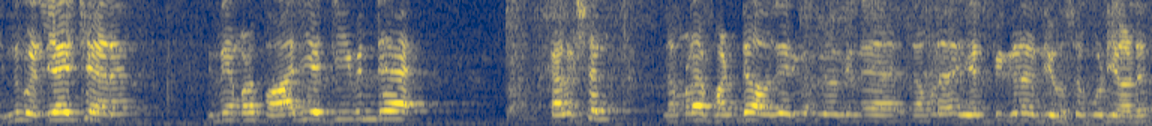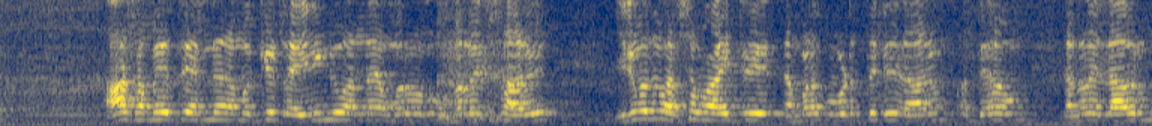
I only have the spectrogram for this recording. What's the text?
ഇന്ന് വെള്ളിയാഴ്ചയാണ്. ഇന്ന് നമ്മുടെ പാലിയേറ്റീവിന്റെ കളക്ഷൻ നമ്മളെ ഫണ്ട് അവതരിപ്പിക്കുക പിന്നെ നമ്മളെ ഏൽപ്പിക്കുന്ന ഒരു ദിവസം കൂടിയാണ്. ആ സമയത്ത് തന്നെ നമുക്ക് ട്രെയിനിങ് വന്ന ഉമർ ഉമർ അലി സാറ് ഇരുപത് വർഷമായിട്ട് നമ്മളെ കൂട്ടത്തിൽ ഞാനും അദ്ദേഹവും ഞങ്ങളെല്ലാവരും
